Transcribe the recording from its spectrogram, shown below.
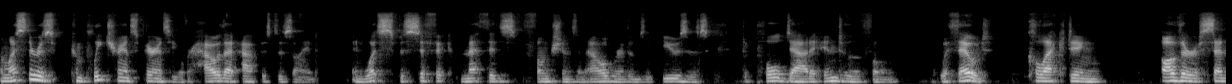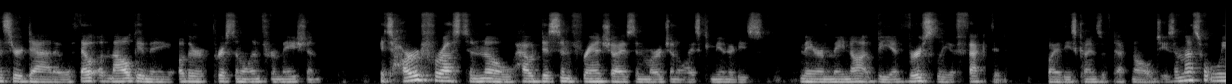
unless there is complete transparency over how that app is designed, and what specific methods, functions, and algorithms it uses to pull data into the phone without collecting other sensor data, without amalgamating other personal information. It's hard for us to know how disenfranchised and marginalized communities may or may not be adversely affected by these kinds of technologies. And that's what we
